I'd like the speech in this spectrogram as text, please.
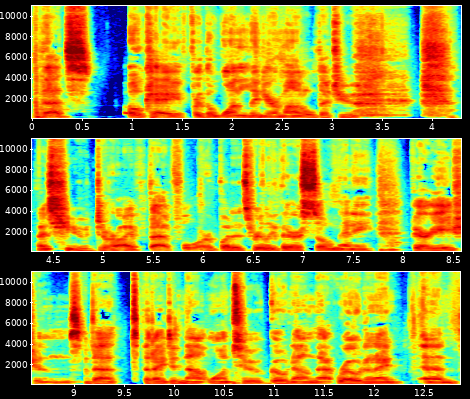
That's okay for the one linear model that you that you derived that for, but it's really there are so many variations that that I did not want to go down that road, and I and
